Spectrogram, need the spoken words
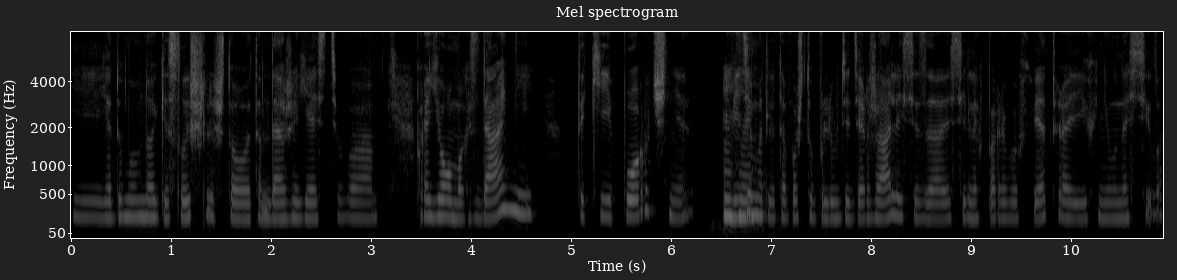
И я думаю, многие слышали, что там даже есть в проемах зданий такие поручни Видимо, для того, чтобы люди держались из-за сильных порывов ветра и их не уносило.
